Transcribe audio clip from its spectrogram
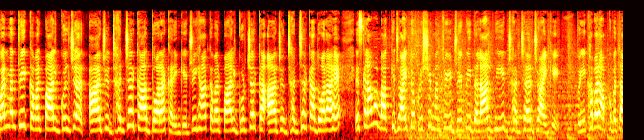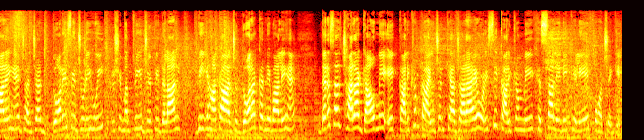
वन मंत्री कंवरपाल गुर्जर आज झज्जर का दौरा करेंगे। जी हाँ, कंवरपाल गुर्जर का आज झज्जर का दौरा है। इसके अलावा बात की जाए तो कृषि मंत्री जेपी दलाल भी झज्जर जाएँगे। तो ये खबर आपको बता रहे हैं, झज्जर दौरे से जुड़ी हुई कृषि मंत्री जेपी दलाल भी यहाँ का आज दौरा करने वाले हैं। दरअसल छारा गाँव में एक कार्यक्रम का आयोजन किया जा रहा है और इसी कार्यक्रम में हिस्सा लेने के लिए पहुँचेंगे।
